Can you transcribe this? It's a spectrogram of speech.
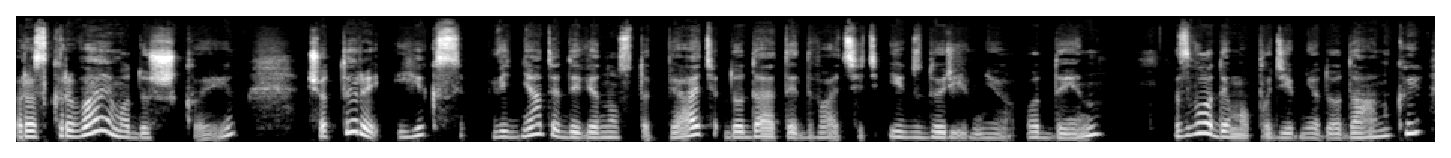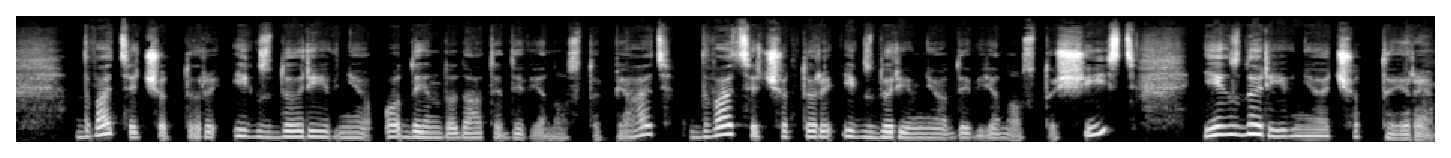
Розкриваємо дужки 4х відняти 95 додати 20х дорівнює 1. Зводимо подібні доданки. 24х дорівнює 1 додати 95, 24х дорівнює 96, х дорівнює 4.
